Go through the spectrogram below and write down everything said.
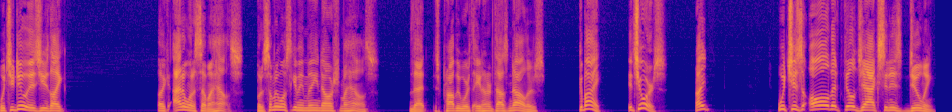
What you do is you like, like I don't want to sell my house, but if somebody wants to give me a million dollars for my house, that is probably worth eight hundred thousand dollars. Goodbye, it's yours, right? Which is all that Phil Jackson is doing.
